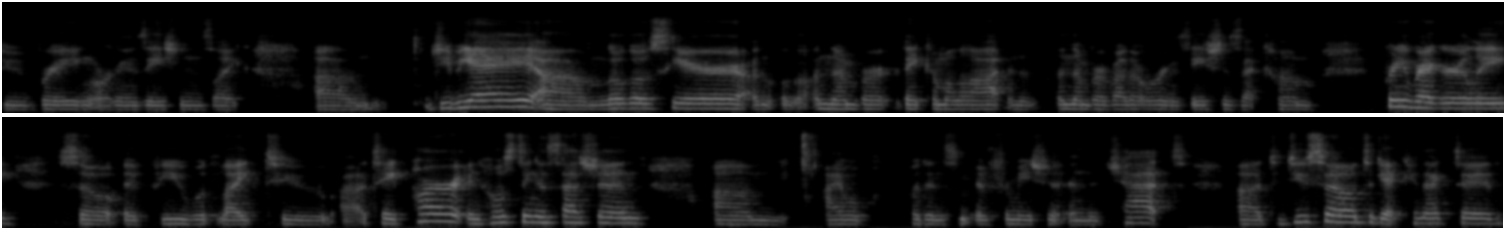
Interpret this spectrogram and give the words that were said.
to bring organizations like um, GBA, um, logos here, a, a, number, they come a lot, and a number of other organizations that come pretty regularly. So if you would like to uh, take part in hosting a session, um, I will put in some information in the chat uh, to do so, to get connected.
